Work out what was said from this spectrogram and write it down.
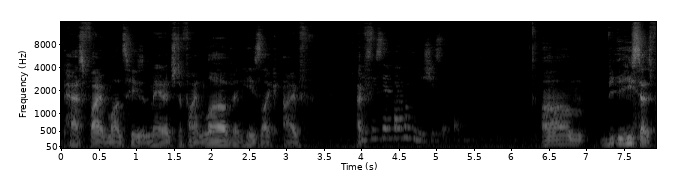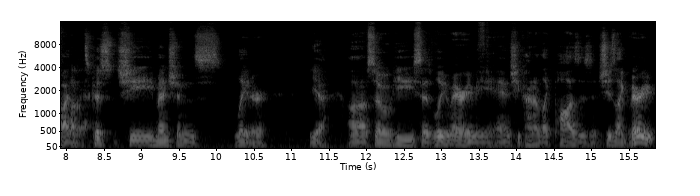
past five months, he's managed to find love, and he's like, "I've." Did I've he say five months or did she say five months? Um, he says five Okay. months because she mentions later. Yeah. Uh, so he says, "Will you marry me?" And she kind of like pauses, and she's like very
